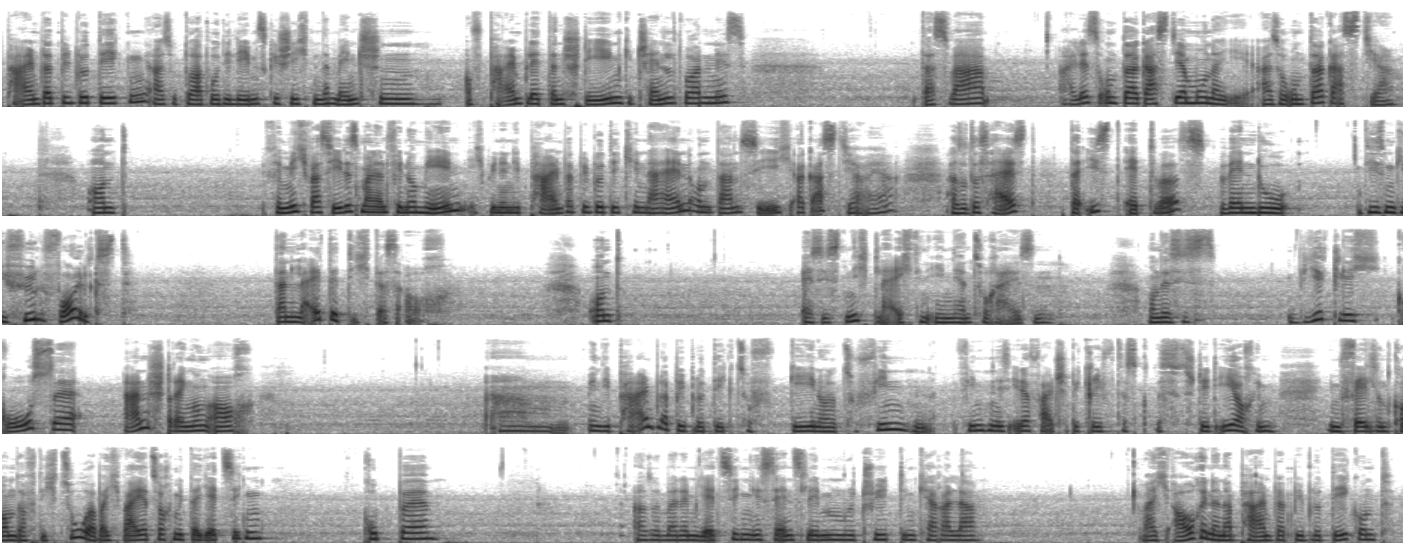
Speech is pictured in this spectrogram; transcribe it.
Palmblatt-Bibliotheken, also dort, wo die Lebensgeschichten der Menschen auf Palmblättern stehen, gechannelt worden ist. Das war alles unter Agastya Monaye, also unter Agastya. Und für mich war es jedes Mal ein Phänomen. Ich bin in die Palmblatt-Bibliothek hinein und dann sehe ich Agastya. Ja? Also das heißt, da ist etwas, wenn du diesem Gefühl folgst, dann leitet dich das auch. Und es ist nicht leicht, in Indien zu reisen. Und es ist wirklich große Anstrengung auch, ähm, in die Palmblatt-Bibliothek zu gehen oder zu finden. Finden ist eh der falsche Begriff, das, das steht eh auch im, im Feld und kommt auf dich zu. Aber ich war jetzt auch mit der jetzigen Gruppe, also bei dem jetzigen Essenzleben Retreat in Kerala, war ich auch in einer Palmblatt-Bibliothek und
